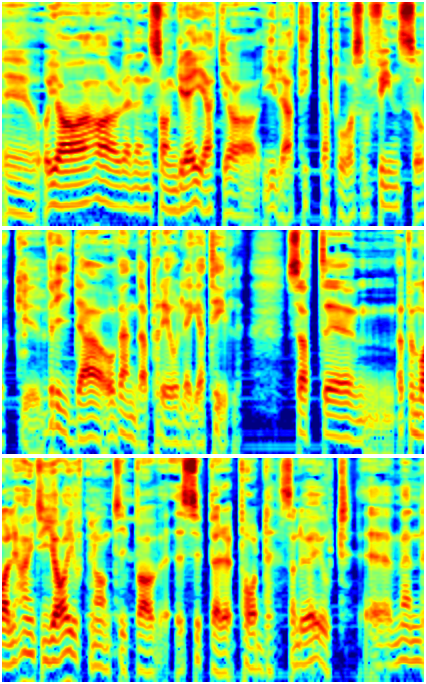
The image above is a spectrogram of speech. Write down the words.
Eh, och jag har väl en sån grej att jag gillar att titta på vad som finns och eh, vrida och vända på det och lägga till. Så att eh, uppenbarligen har inte jag gjort någon typ av superpodd som du har gjort. Men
